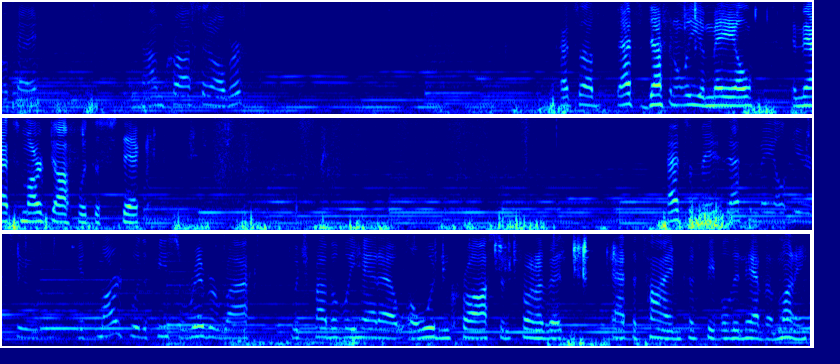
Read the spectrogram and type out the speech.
Okay. Now I'm crossing over. That's a that's definitely a male, and that's marked off with a stick. That's a that's a male here too. It's marked with a piece of river rock, which probably had a, a wooden cross in front of it at the time because people didn't have the money.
